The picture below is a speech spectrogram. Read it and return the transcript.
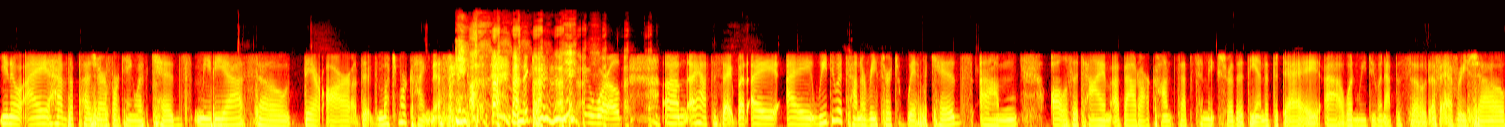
You know, I have the pleasure of working with kids media, so there are there's much more kindness in the kids media world. Um, I have to say, but I, I we do a ton of research with kids um, all of the time about our concepts to make sure that at the end of the day, uh, when we do an episode of every show,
